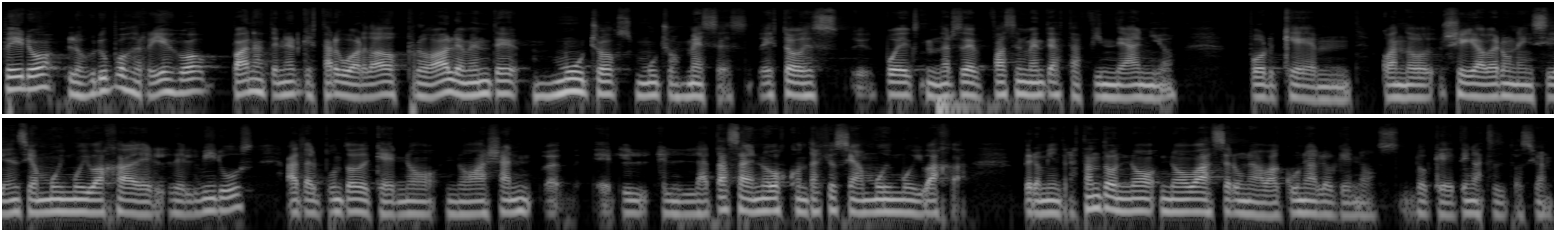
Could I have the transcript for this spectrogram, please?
pero los grupos de riesgo van a tener que estar guardados probablemente muchos, muchos meses. Esto es, eh, puede extenderse fácilmente hasta fin de año, porque mm, cuando llegue a haber una incidencia muy, muy baja del, virus, hasta el punto de que no, no hayan, eh, la tasa de nuevos contagios sea muy, muy baja. Pero mientras tanto, no, no va a ser una vacuna lo que, nos, lo que tenga esta situación.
